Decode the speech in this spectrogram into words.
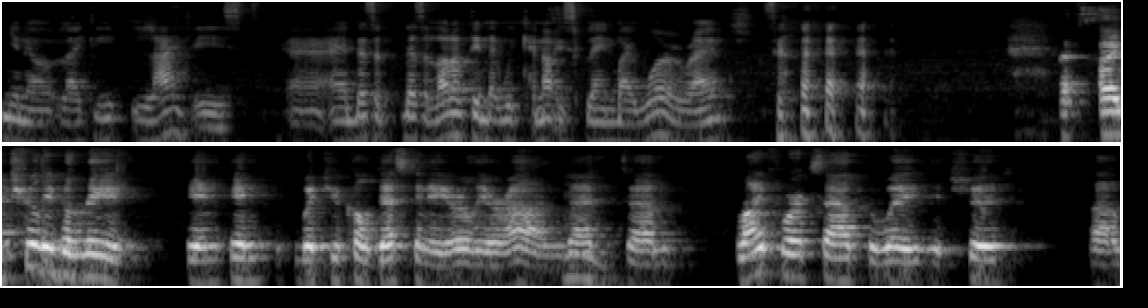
you know like life is uh, and there's a there's a lot of things that we cannot explain by word right so i truly believe in in what you call destiny earlier on mm. that um, life works out the way it should uh,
